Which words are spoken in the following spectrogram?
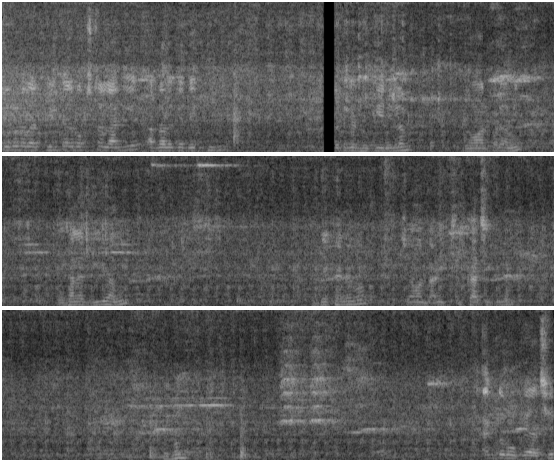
চলুন, এবার ফিল্টার বক্সটা লাগিয়ে আপনাদেরকে দেখিয়ে দিই। থেকে ঢুকিয়ে দিলাম। নেওয়ার পরে আমি এখানে দিয়ে আমি দেখে নেব যে আমার গাড়ি ঠিক আছে কিনা। দেখুন। একদম ওকে আছে।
